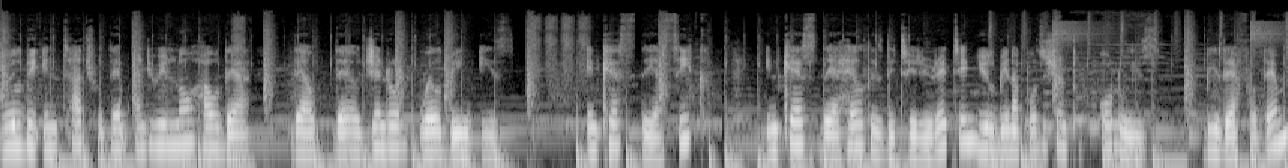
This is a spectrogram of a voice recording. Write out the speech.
You will be in touch with them and you will know how their their their general well-being is. In case they are sick, in case their health is deteriorating, you'll be in a position to always be there for them.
